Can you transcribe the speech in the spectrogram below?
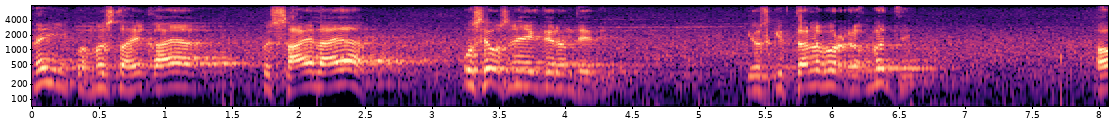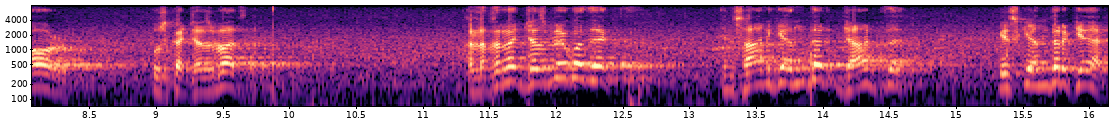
نہیں، کوئی مستحق آیا، کوئی سائل آیا، اسے اس نے ایک درہم دے دی یہ اس کی طلب اور رغبت تھی اور اس کا جذبہ تھا۔ اللہ تعالیٰ جذبے کو دیکھتا انسان کے اندر جھانکتا کہ اس کے اندر کیا ہے۔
